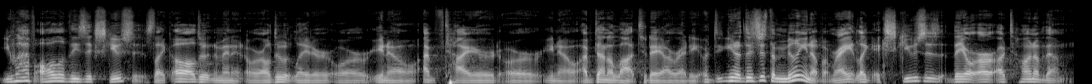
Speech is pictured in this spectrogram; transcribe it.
you have all of these excuses like, oh, I'll do it in a minute, or I'll do it later, or, you know, I'm tired, or, you know, I've done a lot today already. Or, you know, there's just a million of them, right? Like excuses, there are a ton of them.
